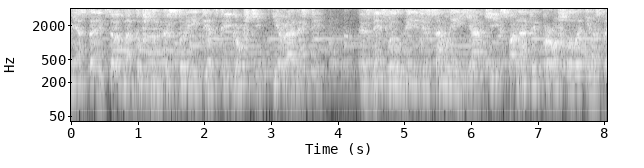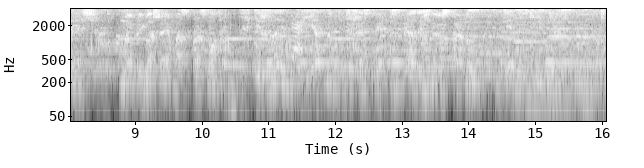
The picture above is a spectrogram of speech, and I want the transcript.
не останется равнодушным к истории детской игрушки и радости. Здесь вы увидите самые яркие экспонаты прошлого и настоящего. Мы приглашаем вас к просмотру и желаем приятного путешествия в сказочную страну «Детский мир».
